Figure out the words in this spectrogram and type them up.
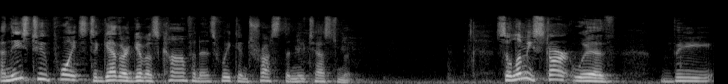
And these two points together give us confidence we can trust the New Testament. So let me start with the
